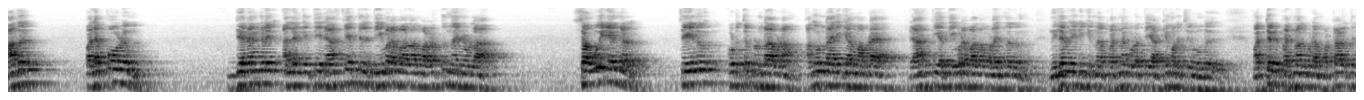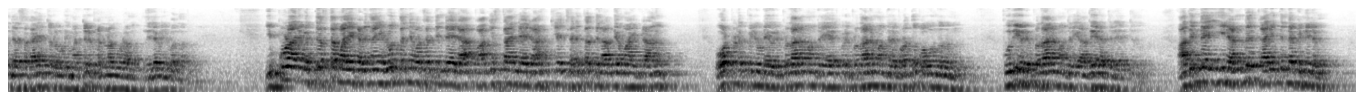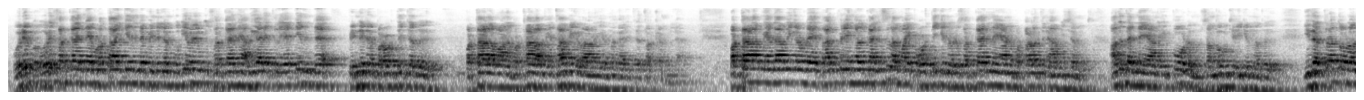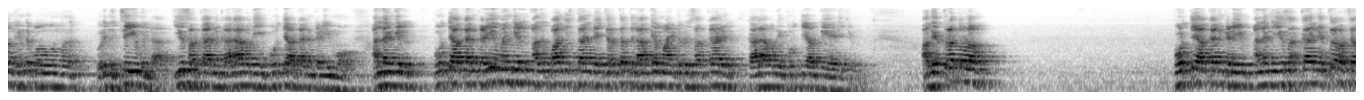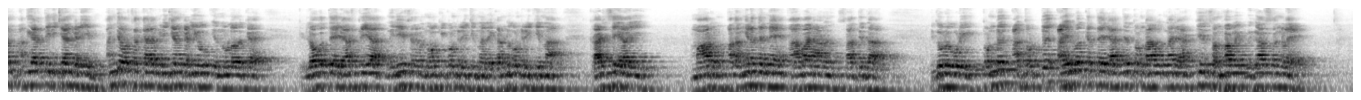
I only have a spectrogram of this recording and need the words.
അത് പലപ്പോഴും ജനങ്ങളിൽ അല്ലെങ്കിൽ രാഷ്ട്രീയത്തിൽ തീവ്രവാദം വളർത്തുന്നതിനുള്ള സൗകര്യങ്ങൾ ചെയ്തു കൊടുത്തിട്ടുണ്ടാവണം. അതുകൊണ്ടായിരിക്കാം അവിടെ രാഷ്ട്രീയ തീവ്രവാദം വളരുന്നതും നിലവിലിരിക്കുന്ന ഭരണകൂടത്തെ അട്ടിമറിച്ചുകൊണ്ട് മറ്റൊരു ഭരണകൂടം പട്ടാളത്തിന്റെ സഹായത്തോടുകൂടി മറ്റൊരു ഭരണകൂടം നിലവിൽ വന്നത്. ഇപ്പോൾ അതിന് വ്യത്യസ്തമായ കഴിഞ്ഞ എഴുപത്തഞ്ച് വർഷത്തിന്റെ പാകിസ്ഥാന്റെ രാഷ്ട്രീയ ചരിത്രത്തിൽ ആദ്യമായിട്ടാണ് വോട്ടെടുപ്പിലൂടെ ഒരു പ്രധാനമന്ത്രിയെ ഒരു പ്രധാനമന്ത്രി പുറത്തു പോകുന്നതും പുതിയൊരു പ്രധാനമന്ത്രി അധികാരത്തിലേറ്റുന്നത് അതിന്റെ ഈ രണ്ട് കാര്യത്തിന്റെ പിന്നിലും ഒരു ഒരു സർക്കാരിനെ പുറത്താക്കിയതിന്റെ പിന്നിലും പുതിയ ഒരു സർക്കാരിനെ അധികാരത്തിലേറ്റിയതിന്റെ പിന്നിലും പ്രവർത്തിച്ചത് പട്ടാളമാണ്. പട്ടാള മേധാവികളാണ് എന്ന കാര്യത്തിൽ തർക്കമില്ല. പട്ടാള മേധാവികളുടെ താല്പര്യങ്ങൾക്ക് അനുസൃതമായി പ്രവർത്തിക്കുന്ന ഒരു സർക്കാരിനെയാണ് പട്ടാളത്തിന് ആവശ്യം. അത് തന്നെയാണ് ഇപ്പോഴും സംഭവിച്ചിരിക്കുന്നത്. ഇത് എത്രത്തോളം നീണ്ടുപോകുമെന്ന് ഒരു നിശ്ചയവുമില്ല. ഈ സർക്കാരിന് കാലാവധി പൂർത്തിയാക്കാൻ കഴിയുമോ? അല്ലെങ്കിൽ പൂർത്തിയാക്കാൻ കഴിയുമെങ്കിൽ അത് പാകിസ്ഥാന്റെ ചരിത്രത്തിൽ ആദ്യമായിട്ടൊരു സർക്കാർ കാലാവധി പൂർത്തിയാക്കുകയായിരിക്കും. അത് എത്രത്തോളം പൂർത്തിയാക്കാൻ കഴിയും? അല്ലെങ്കിൽ ഈ സർക്കാരിന് എത്ര വർഷം അധികാരത്തിൽ ഇരിക്കാൻ കഴിയും? അഞ്ച് വർഷക്കാലം ഇരിക്കാൻ കഴിയൂ എന്നുള്ളതൊക്കെ ലോകത്തെ രാഷ്ട്രീയ നിരീക്ഷകർ നോക്കിക്കൊണ്ടിരിക്കുന്ന അല്ലെ കണ്ടുകൊണ്ടിരിക്കുന്ന കാഴ്ചയായി മാറും. അതങ്ങനെ തന്നെ ആവാനാണ് സാധ്യത. ഇതോടുകൂടി തൊണ്ട് ആ തൊട്ട് അയൽവക്കത്തെ രാജ്യത്തുണ്ടാകുന്ന രാഷ്ട്രീയ സംഭവ വികാസങ്ങളെ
